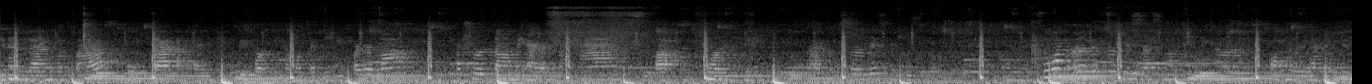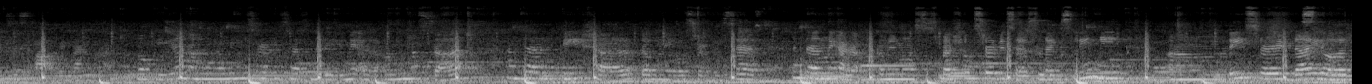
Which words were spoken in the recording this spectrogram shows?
kinala magpa-book ka ahead before kita magka-deli para ma-assure na may aras na na slot services like slimming, um, laser, diode.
